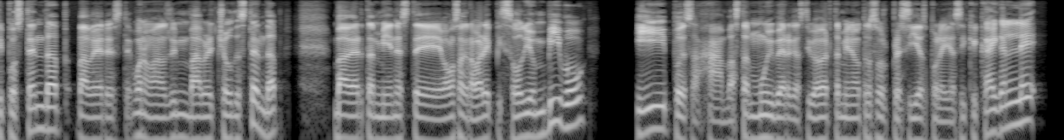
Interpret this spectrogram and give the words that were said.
tipo stand-up, va a haber este, bueno, más bien va a haber show de stand-up. Va a haber también este, vamos a grabar episodio en vivo. Y pues, ajá, va a estar muy vergas. Y va a haber también otras sorpresillas por ahí. Así que cáiganle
